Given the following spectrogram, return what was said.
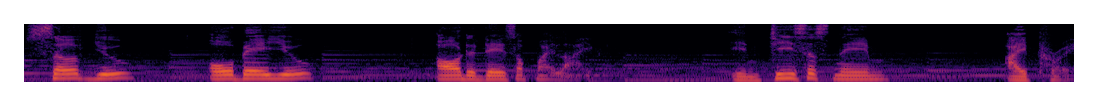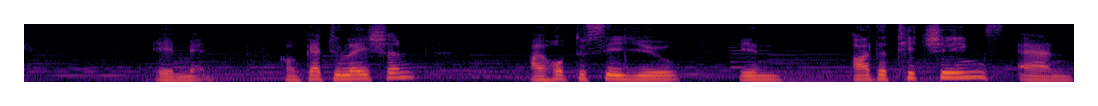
serve you, obey you all the days of my life. In Jesus' name, I pray. Amen. Congratulations. I hope to see you in other teachings and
